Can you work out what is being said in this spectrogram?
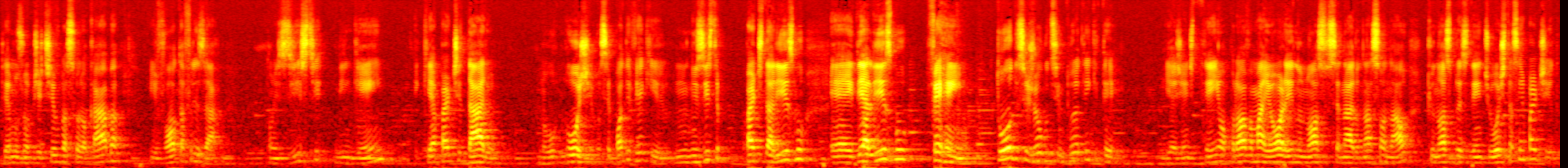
temos um objetivo para Sorocaba e volto a frisar, não existe ninguém que é partidário no, hoje. Você pode ver que não existe partidarismo, é, idealismo ferrenho. Todo esse jogo de cintura tem que ter. E a gente tem uma prova maior aí no nosso cenário nacional que o nosso presidente hoje está sem partido.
